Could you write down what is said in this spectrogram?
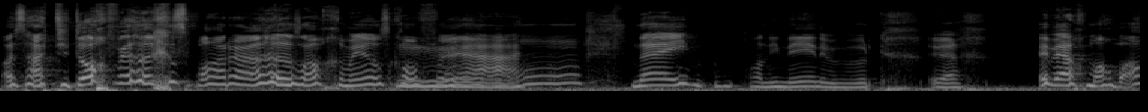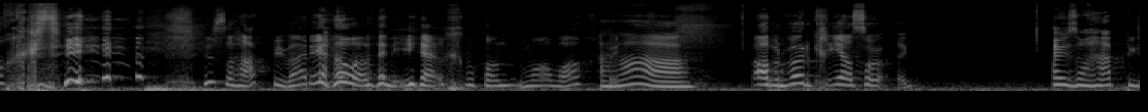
als hätte ich doch vielleicht ein paar äh, Sachen mehr als Kaffee. Ja. Mm. Nein, habe ich nicht. Ich bin wirklich, ich bin, ich bin echt mal wach so happy wäre ich auch, wenn ich echt mal, mal wach bin. Aha. Aber wirklich, ja, so, ich war so happy,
